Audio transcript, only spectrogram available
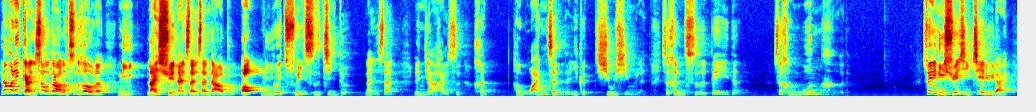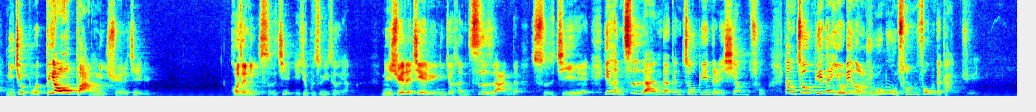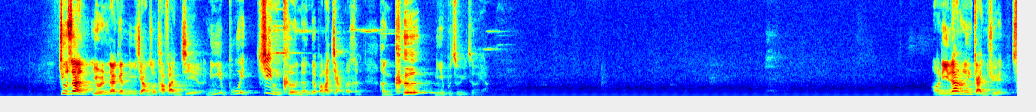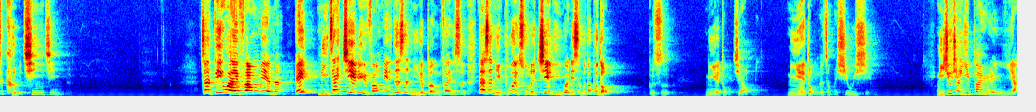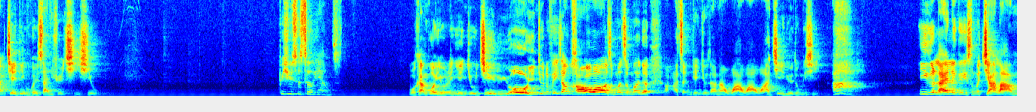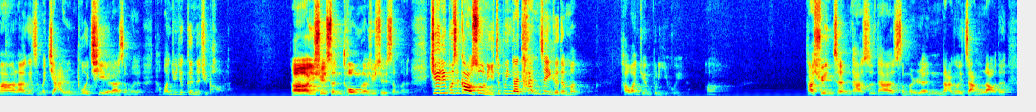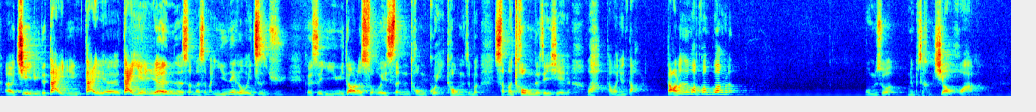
那么你感受到了之后呢？你来学南山三大部，哦，你会随时记得南山人家还是很很完整的一个修行人。是很慈悲的，是很温和的，所以你学起戒律来，你就不会标榜你学了戒律，或者你持戒，也就不至于这样。你学了戒律，你就很自然的持戒，也很自然的跟周边的人相处，让周边的人有那种如沐春风的感觉。就算有人来跟你讲说他犯戒了，你也不会尽可能的把他讲的很很苛，你也不至于这样。你让人感觉是可亲近的。在另外一方面呢，哎，你在戒律方面，这是你的本分事，但是你不会除了戒律以外，你什么都不懂，不是？你也懂教理，你也懂得怎么修行，你就像一般人一样，戒定慧三学齐修，必须是这样子。我看过有人研究戒律，哦，研究的非常好啊，什么什么的啊，整天就在那挖挖挖戒律的东西啊。一个来了个什么假喇嘛啦，个什么假人迫切啦什么的，他完全就跟着去跑了，啊，去学神通了，去学什么了？戒律不是告诉你这不应该贪这个的吗？他完全不理会啊。他宣称他是他什么人，哪个长老的呃戒律的代理代呃代言人什么什么，以那个为自居。可是，一遇到了所谓神通、鬼通，什么什么通的这些的，哇，他完全倒了，倒了都忘光光了。我们说那不是很笑话吗？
